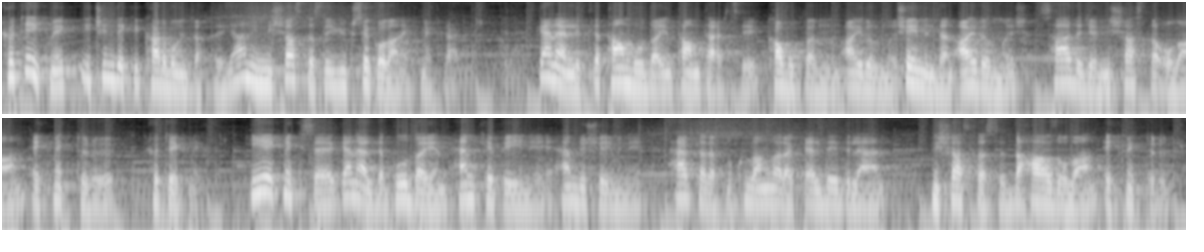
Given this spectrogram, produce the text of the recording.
Kötü ekmek içindeki karbonhidratı yani nişastası yüksek olan ekmeklerdir. Genellikle tam buğdayın tam tersi, kabuklarının ayrılmış, şeyminden ayrılmış, sadece nişasta olan ekmek türü kötü ekmektir. İyi ekmek ise genelde buğdayın hem kepeğini hem düşeymini her tarafını kullanılarak elde edilen nişastası daha az olan ekmek türüdür.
